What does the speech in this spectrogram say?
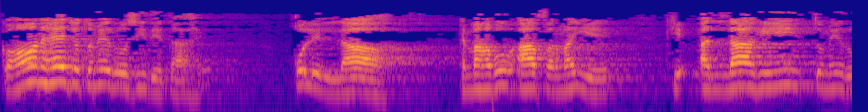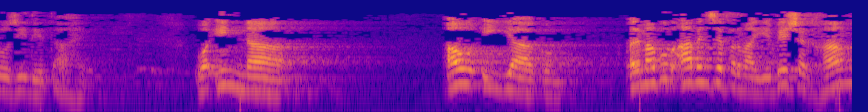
کون ہے جو تمہیں روزی دیتا ہے؟ قل اللہ۔ اے محبوب، آپ فرمائیے کہ اللہ ہی تمہیں روزی دیتا ہے۔ وہ انا او کم ارے محبوب، آپ ان سے فرمائیے، بے شک ہم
